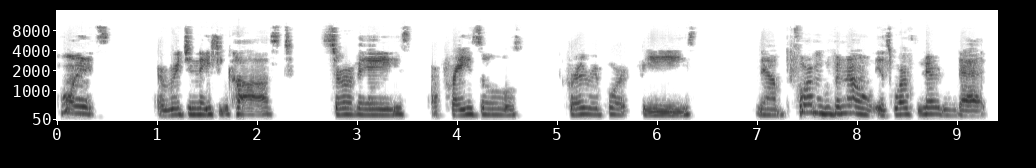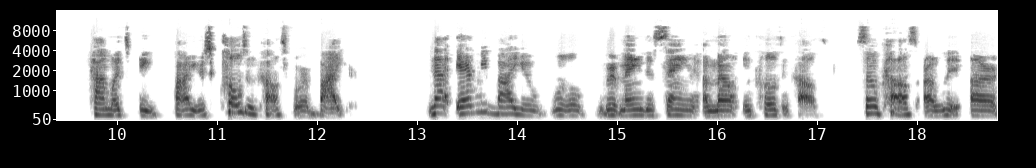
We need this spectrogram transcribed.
points, origination costs, surveys, appraisals, credit report fees. Now, before moving on, it's worth noting that how much a buyer's closing costs for a buyer. Not every buyer will remain the same amount in closing costs. Some costs are, li- are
